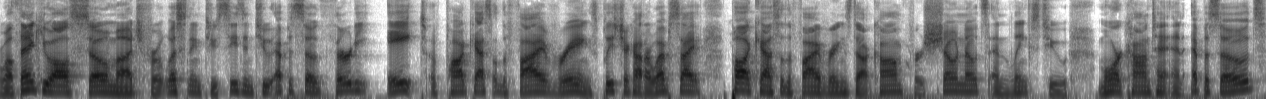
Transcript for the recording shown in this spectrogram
Well, thank you all so much for listening to season two, episode 38 of Podcast of the Five Rings. Please check out our website, podcastofthefivering.com, for show notes and links to more content and episodes.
